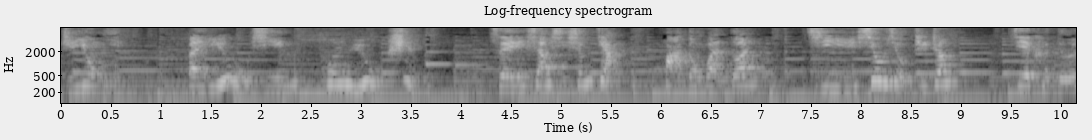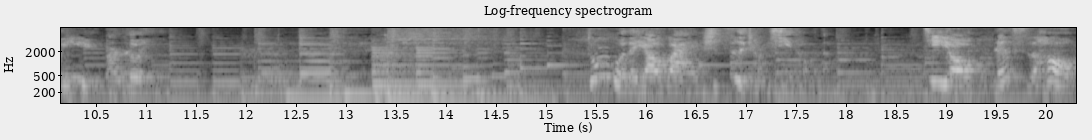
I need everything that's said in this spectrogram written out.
之用也。”本于五行，通于五事，虽消息升降，化动万端，其余修旧之争，皆可得遇而论矣。中国的妖怪是自成系统的，既有人死后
